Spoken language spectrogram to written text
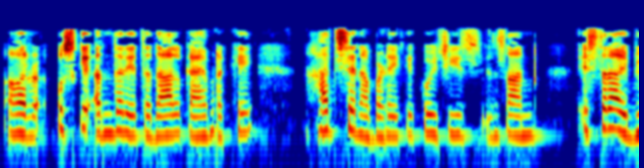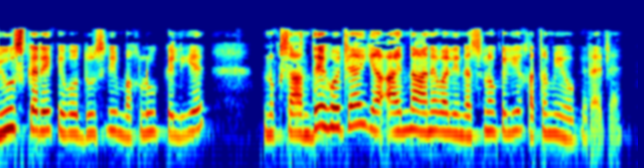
اور اس کے اندر اعتدال قائم رکھے، حد سے نہ بڑھے کہ کوئی چیز انسان اس طرح ابیوز کرے کہ وہ دوسری مخلوق کے لیے نقصان دہ ہو جائے یا آئندہ آنے والی نسلوں کے لیے ختم ہی ہو کے رہ جائے۔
